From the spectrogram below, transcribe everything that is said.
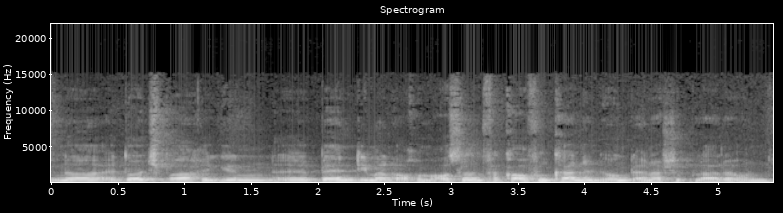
einer deutschsprachigen äh, Band, die man auch im Ausland verkaufen kann in irgendeiner Schublade. Und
